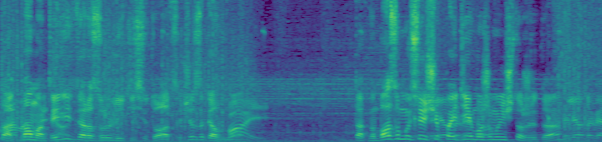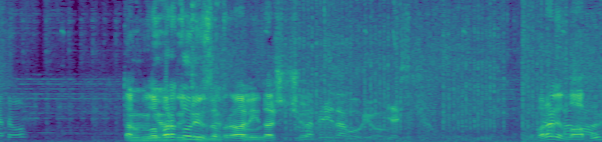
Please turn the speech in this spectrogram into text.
Так, мама, ты идите разрулите ситуацию. Что за говно? Бой! Так, ну базу мы все еще, по идее, можем уничтожить, да? Готов. Так, Ну, лабораторию забрали, и дальше На что? Забрали лабу.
